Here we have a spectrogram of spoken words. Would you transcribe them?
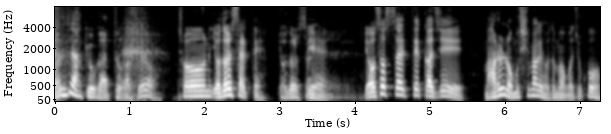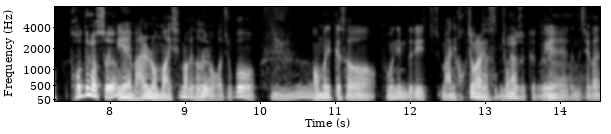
언제 학교가 들어갔어요? 저는 8살 때, 8살 예. 때. 6살 때까지 말을 너무 심하게 더듬어가지고, 더듬었어요? 예, 말을 너무 심하게? 더듬어가지고, 음. 어머니께서 부모님들이 많이 걱정을 하셨습니다. 걱정하셨겠다. 예, 근데 제가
